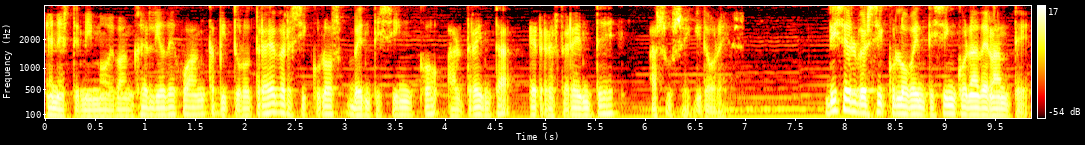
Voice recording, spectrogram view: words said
en este mismo Evangelio de Juan capítulo 3 versículos 25 al 30 es referente a sus seguidores. Dice el versículo 25 en adelante.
